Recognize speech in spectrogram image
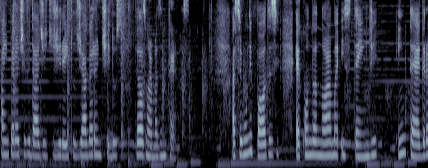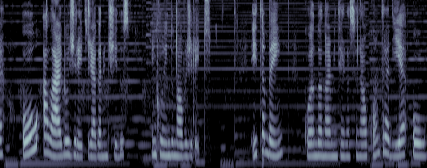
a imperatividade de direitos já garantidos pelas normas internas. A segunda hipótese é quando a norma estende, integra ou alarga os direitos já garantidos, incluindo novos direitos. E também quando a norma internacional contraria ou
